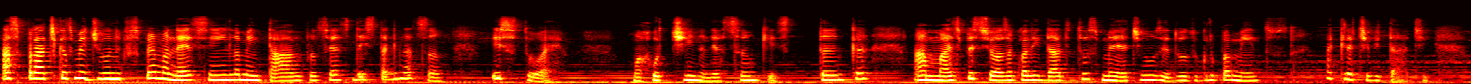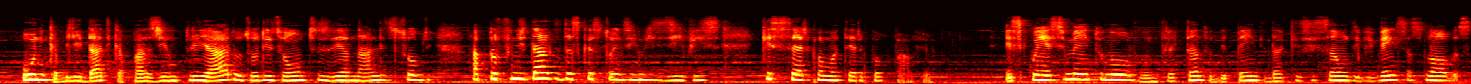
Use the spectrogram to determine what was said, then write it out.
as práticas mediúnicas permanecem em lamentável processo de estagnação, isto é, uma rotina de ação que estanca a mais preciosa qualidade dos médiums e dos grupamentos, a criatividade, única habilidade capaz de ampliar os horizontes de análise sobre a profundidade das questões invisíveis que cercam a matéria palpável. Esse conhecimento novo, entretanto, depende da aquisição de vivências novas,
